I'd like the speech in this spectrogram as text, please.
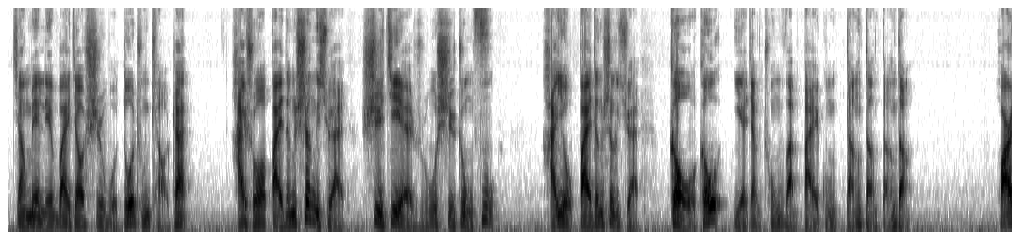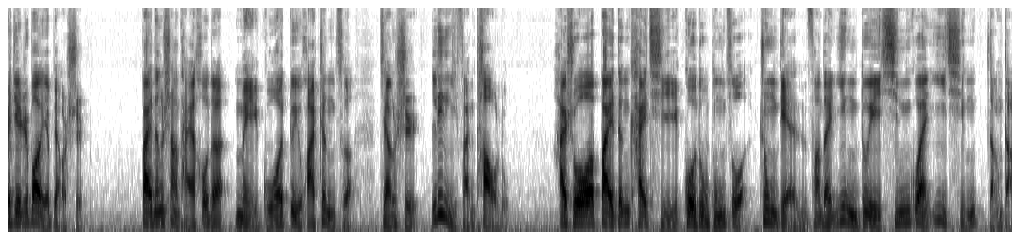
将面临外交事务多重挑战，还说拜登胜选世界如释重负，还有拜登胜选狗狗也将重返白宫等等等等。《华尔街日报》也表示，拜登上台后的美国对华政策将是另一番套路。还说拜登开启过渡工作，重点放在应对新冠疫情等等。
